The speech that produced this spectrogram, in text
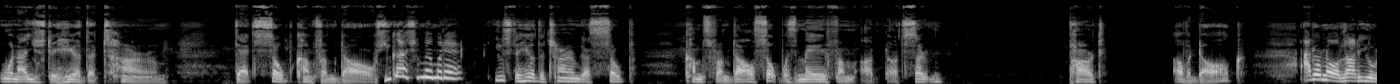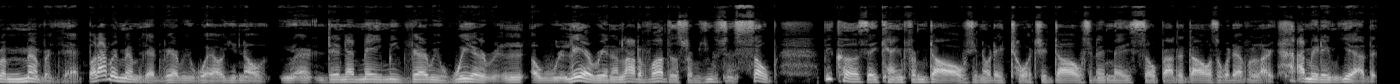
when I used to hear the term that soap come from dogs. You guys remember that? Used to hear the term that soap comes from dogs. Soap was made from a, a certain part of a dog. I don't know, a lot of you remember that, but I remember that very well, you know. Then that made me very weird, uh, leery, and a lot of others from using soap because they came from dogs. You know, they tortured dogs and they made soap out of dogs or whatever. Like, I mean, they, yeah, the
